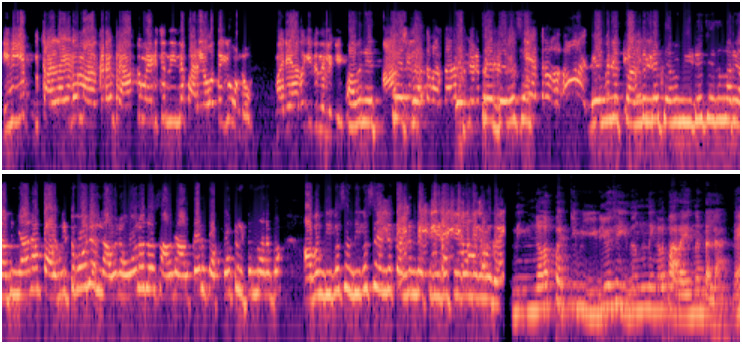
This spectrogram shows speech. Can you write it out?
ഇനി ഈ തള്ളയുടെ മാക്കടേയും പ്രാക്ക് മേടിച്ച് നിന്നെ പരലോകത്തേക്ക് കൊണ്ടുപോകും. മര്യാദയ്ക്ക് ഇരുന്നില്ലെങ്കിൽ. അവൻ എത്ര എത്ര ദിവസം നീ എത്ര- ആ, നീ എന്നെ ഇവിടെ കണ്ടില്ലാത്ത അവൻ വീഡിയോ ചെയ്തെന്നറിയാം അത് ഞാൻ ആ പറഞ്ഞിട്ട് അല്ല. അവൻ ഓരോ ദിവസം അവൻ ആൾക്കാർ സപ്പോർട്ട് കിട്ടുന്ന പറയുമ്പോ അവൻ ദിവസം ദിവസം എന്നെ കണ്ടില്ലാത്ത വീഡിയോ ചെയ്തോണ്ടിരുന്നത്. നിങ്ങളെ പറ്റി വീഡിയോ ചെയ്തെന്ന് നിങ്ങൾ പറയുന്നുണ്ടല്ല. ഏ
